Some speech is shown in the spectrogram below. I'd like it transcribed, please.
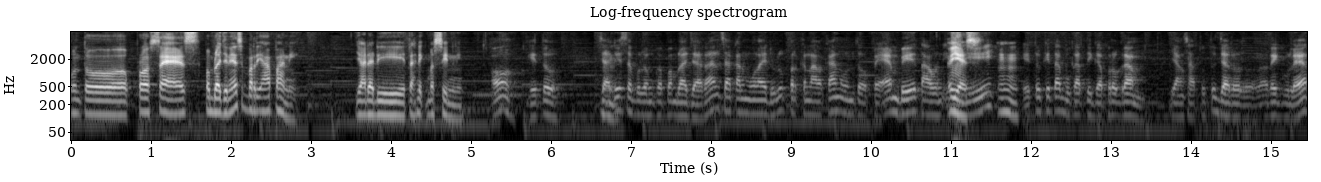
untuk proses pembelajarannya seperti apa nih yang ada di teknik mesin nih. Oh, gitu. Jadi Hmm. sebelum ke pembelajaran, saya akan mulai dulu perkenalkan untuk PMB tahun Oh, yes. ini. Mhm. Itu kita buka tiga program. Yang satu tuh jalur reguler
